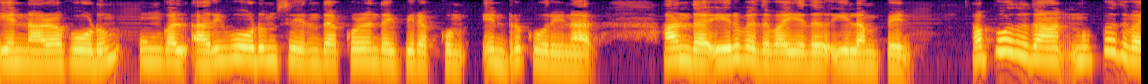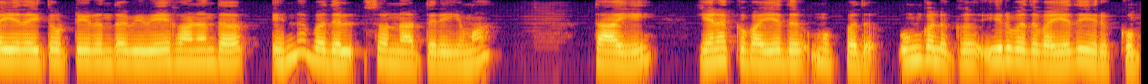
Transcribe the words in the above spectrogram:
என் அழகோடும் உங்கள் அறிவோடும் சேர்ந்த குழந்தை பிறக்கும் என்று கூறினார். அந்த இருபது வயது இளம்பெண் அப்போதுதான் முப்பது வயதை தொட்டிருந்த விவேகானந்தர் என்ன பதில் சொன்னார் தெரியுமா? தாயே எனக்கு வயது முப்பது உங்களுக்கு இருபது வயது இருக்கும்.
